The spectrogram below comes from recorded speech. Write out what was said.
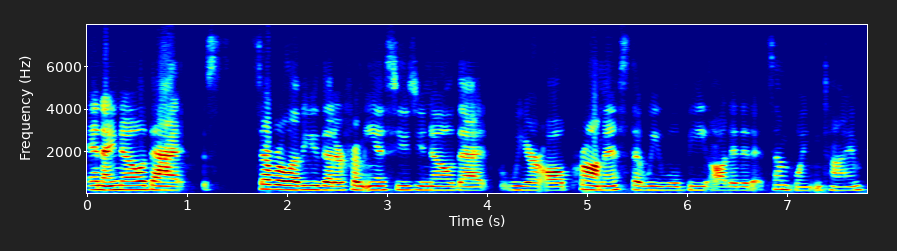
And I know that several of you that are from ESUs, you know that we are all promised that we will be audited at some point in time.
